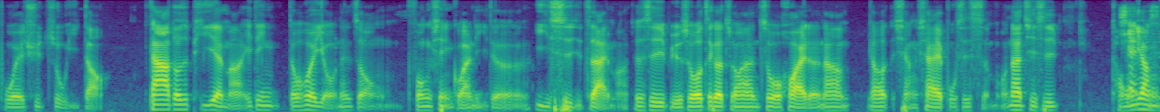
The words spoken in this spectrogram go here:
不会去注意到。大家都是 PM 嘛，一定都会有那种风险管理的意识在嘛。就是比如说这个专案做坏了，那要想下一步是什么。那其实同样跟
